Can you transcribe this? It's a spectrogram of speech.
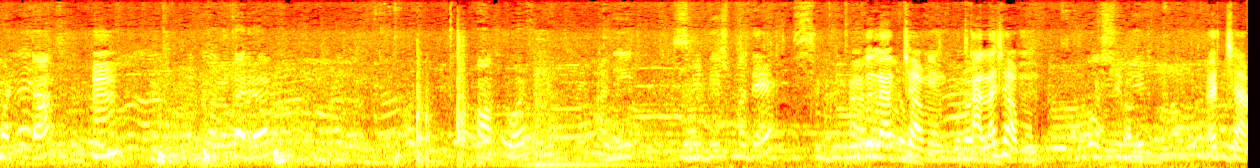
मट्टा करम पापड आणि डिशमध्ये गुलाबजामुन काला जामुन. कोशिंबीर अच्छा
